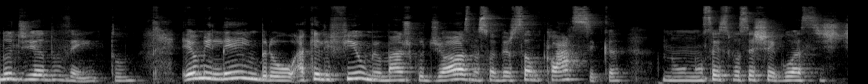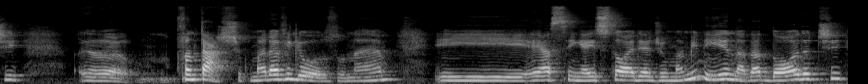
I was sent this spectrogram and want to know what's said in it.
no Dia do Vento. Eu me lembro aquele filme, O Mágico de Oz, na sua versão clássica, não, não sei se você chegou a assistir, uh, fantástico, maravilhoso, né? E é assim, a história de uma menina, da Dorothy,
